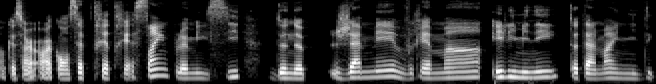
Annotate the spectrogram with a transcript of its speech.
Donc c'est un, un concept très très simple, mais ici de ne jamais vraiment éliminer totalement une idée.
